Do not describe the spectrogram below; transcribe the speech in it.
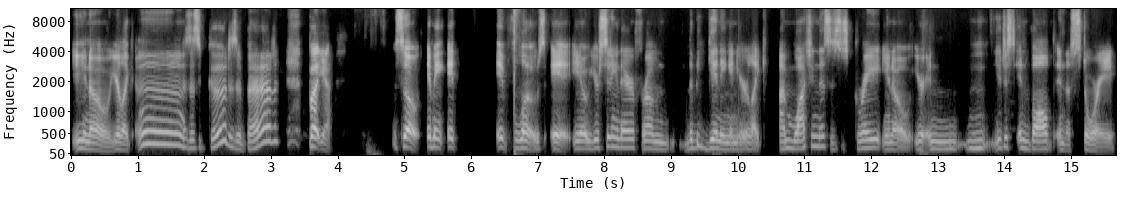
you know, you're like, mm, is this good? Is it bad? But yeah. So, I mean, it, it flows it you know you're sitting there from the beginning and you're like i'm watching this this is great you know you're in you're just involved in the story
